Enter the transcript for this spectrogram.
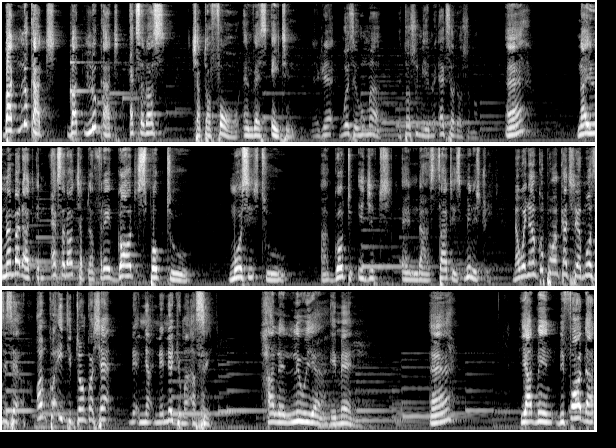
But look at but look at Exodus chapter 4 and verse 18. hwɛ mose homa a ɛtɔ so mmienu exodus Eh? Now you remember that in Exodus chapter 3, God spoke to Moses to uh, go to Egypt and uh, start his ministry. na onyankopɔn ka kyerɛ mose sɛ ɔnkɔ egypt ɔnkɔhyɛ ne nya- ne n'adwuma ase Hallelujah. amen Eh? He had been, before that,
